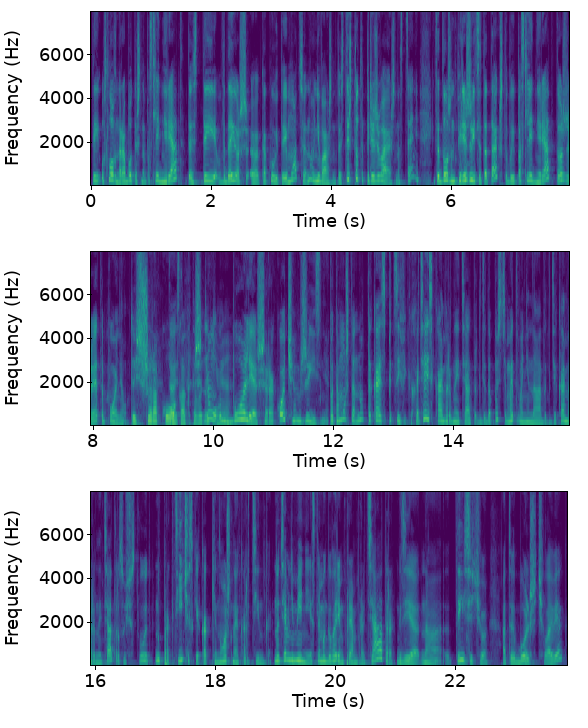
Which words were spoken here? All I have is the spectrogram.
ты условно работаешь на последний ряд, то есть ты выдаешь э, какую-то эмоцию, ну, неважно, то есть ты что-то переживаешь на сцене, и ты должен пережить это так, чтобы и последний ряд тоже это понял. То есть широко То есть, как-то вот ну, такими... более широко, чем в жизни. Потому что, ну, такая специфика. Хотя есть камерный театр, где, допустим, этого не надо, где камерный театр существует, ну, практически как киношная картинка. Но, тем не менее, если мы говорим прям про театр, где на тысячу, а то и больше человек,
